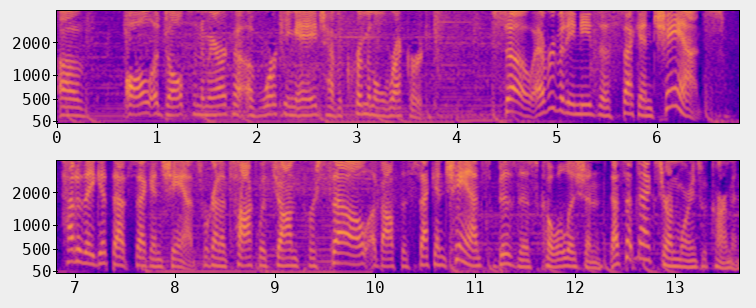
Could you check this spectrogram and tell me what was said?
of all adults in America of working age have a criminal record. So everybody needs a second chance. How do they get that second chance? We're going to talk with John Purcell about the Second Chance Business Coalition. That's up next here on Mornings with Carmen.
